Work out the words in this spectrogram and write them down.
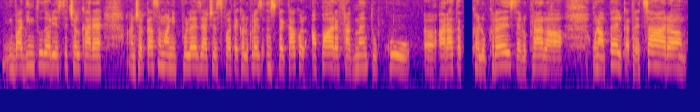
Vadim Tudor este cel care a încercat să manipuleze acest făte că lucrez în spectacol. Apare fragmentul cu uh, arată că lucrez, se lucra la un apel către țară,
